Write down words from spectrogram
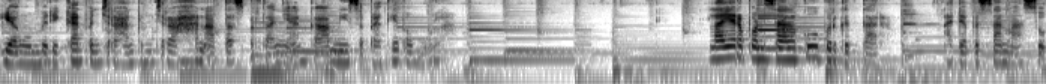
yang memberikan pencerahan-pencerahan atas pertanyaan kami sebagai pemula. Layar ponselku bergetar. Ada pesan masuk.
